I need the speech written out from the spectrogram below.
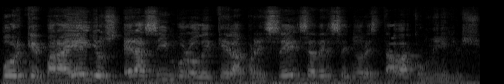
porque para ellos era símbolo de que la presencia del Señor estaba con ellos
